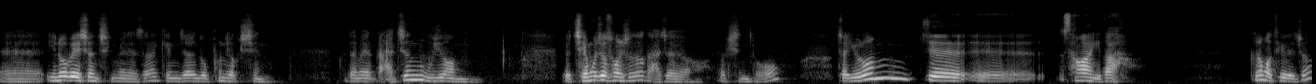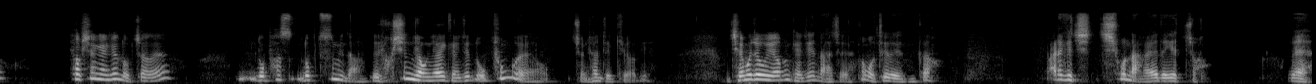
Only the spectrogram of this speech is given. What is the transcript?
에, 이노베이션 측면에서는 굉장히 높은 혁신, 그 다음에 낮은 위험, 재무적 손실도 낮아요. 혁신도. 자, 이런 이제 에, 상황이다. 그럼 어떻게 되죠? 혁신 굉장히 높잖아요. 높았, 높습니다. 혁신 역량이 굉장히 높은 거예요. 지금 현재 기업이. 재무적 위험은 굉장히 낮아요. 그럼 어떻게 됩니까? 빠르게 치, 치고 나가야 되겠죠. 왜?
